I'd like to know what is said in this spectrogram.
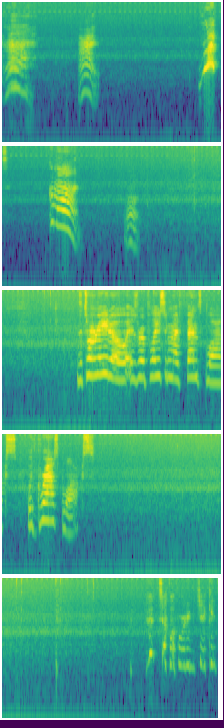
Alright. What? Come on. Whoa. The tornado is replacing my fence blocks with grass blocks. teleporting chicken.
